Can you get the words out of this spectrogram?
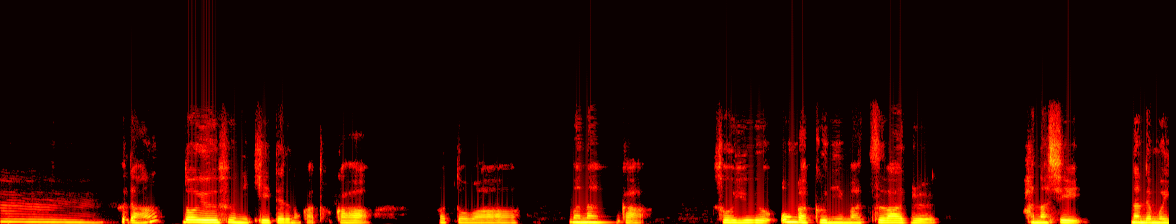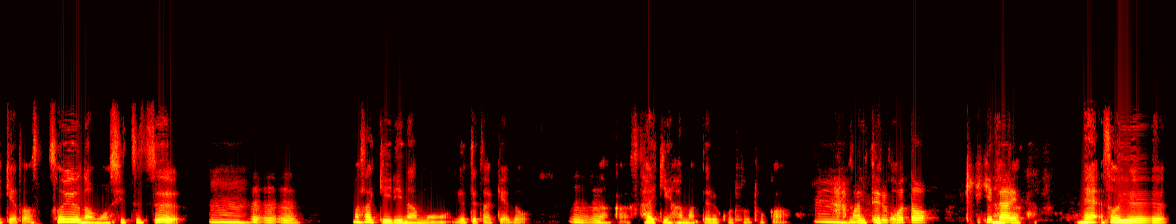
うん普段どういうふうに聴いてるのかとかあとはまあなんかそういう音楽にまつわる話なんでもいいけどそういうのもしつつ、うんうんうんうん。まあ、さっきりなも言ってたけど、うんうん。なんか最近ハマってることとか。うん。ハマってること聞きたい。ねそういう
